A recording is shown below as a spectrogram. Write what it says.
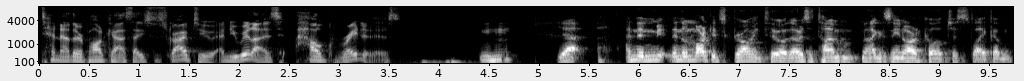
10 other podcasts that you subscribe to, and you realize how great it is. Yeah, and then and the market's growing too. There was a Time magazine article just like a, know,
